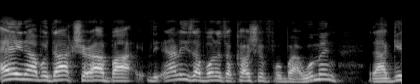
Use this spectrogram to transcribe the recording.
Ein avodah kshera ba, none of these avodas are kosher for by a woman, We bring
